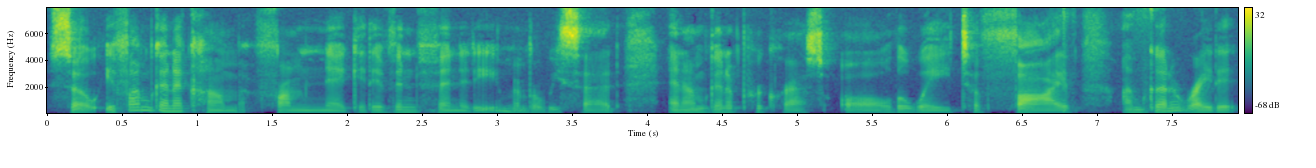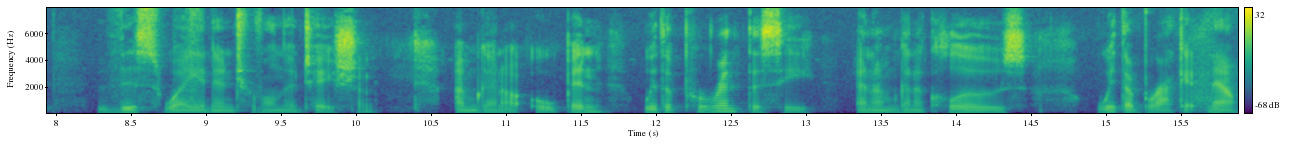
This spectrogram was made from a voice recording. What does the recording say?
So if I'm going to come from negative infinity, remember we said, and I'm going to progress all the way to 5, I'm going to write it this way in interval notation. I'm going to open with a parenthesis, and I'm going to close with a bracket. Now,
